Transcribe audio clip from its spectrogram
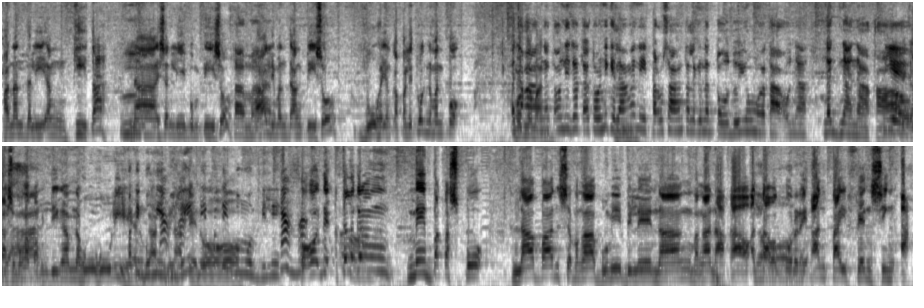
panandaliang kita na isang libong piso. Tama. Ah, limandaang piso. Buhay ang kapalit. Huwag naman po. At saka, naman. not only that, attorney, kailangan eh, parusahan talaga ng todo yung mga tao na nagnanakaw. Yes. Eh, kaso mo nga, pag hindi nga nahuhuli, eh, Pati anong gagawin bumibili. natin? Hindi, pati Oo. bumibili. Oo, di, talagang may batas po laban sa mga bumibili ng mga nakaw. Ang Yun. tawag po rin ay Anti-Fencing Act.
